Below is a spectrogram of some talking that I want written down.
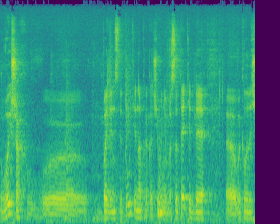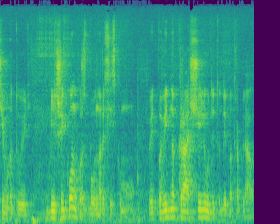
вишах, в педінституті, наприклад, чи в університеті, де е, викладачів готують, більший конкурс був на російську мову. Відповідно, кращі люди туди потрапляли.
